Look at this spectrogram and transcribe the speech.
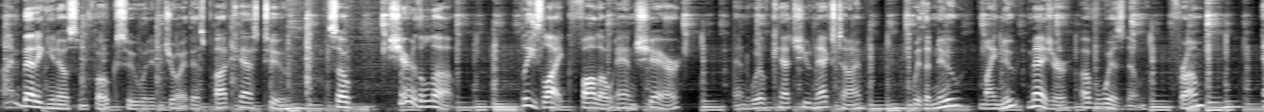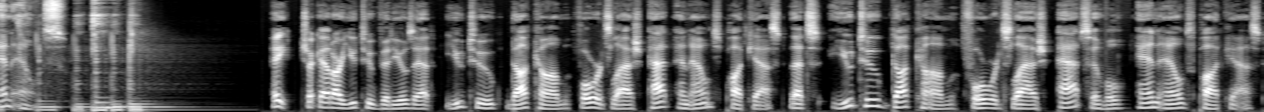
I'm betting you know some folks who would enjoy this podcast too. So share the love. Please like, follow, and share. And we'll catch you next time with a new minute measure of wisdom from An Ounce. Hey, check out our YouTube videos at youtube.com forward slash at an ounce podcast. That's youtube.com forward slash at symbol an ounce podcast.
